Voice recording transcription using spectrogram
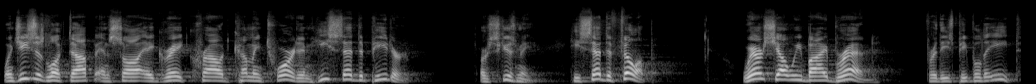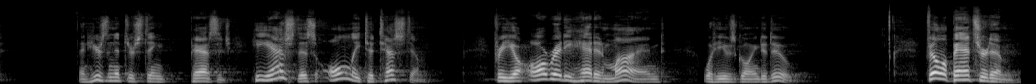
When Jesus looked up and saw a great crowd coming toward him, he said to Peter, or excuse me, he said to Philip, Where shall we buy bread for these people to eat? And here's an interesting passage. He asked this only to test him, for he already had in mind what he was going to do. Philip answered him,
